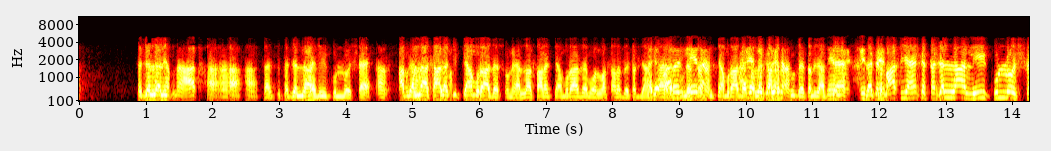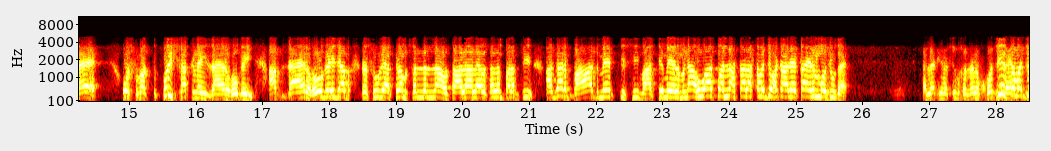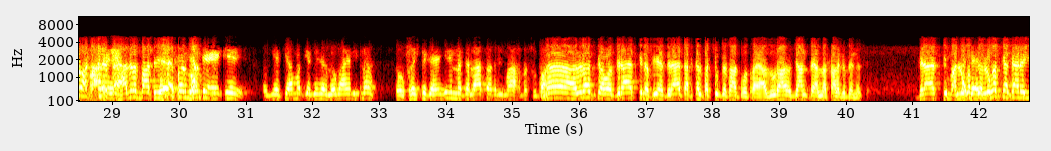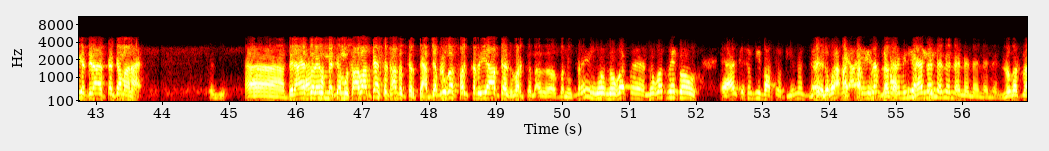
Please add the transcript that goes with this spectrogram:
نے علی اپنا ہاتھ ہاں ہاں ہاں تجلی علی کلو ہاں اب اللہ تعالیٰ کی کیا مراد ہے سنیں؟ اللہ تعالیٰ کیا مراد ہے؟ وہ اللہ تعالیٰ بہتر جانتا ہے کیا مراد ہے؟ اللہ تعالیٰ بہتر جانتے ہیں۔ لیکن بات یہ ہے کہ تجلی لی کلو شے اس وقت کوئی شک نہیں ظاہر ہو گئی۔ اب ظاہر ہو گئی جب رسول اکرم صلی اللہ تعالیٰ علیہ وسلم پر اب چیز اگر بعد میں کسی واقعے میں علم نہ ہوا تو اللہ تعالیٰ توجہ ہٹا لیتا ہے علم موجود ہے۔ اللہ کے رسول وسلم خود جی توجہ ہٹا حضرت بات یہ ہے فرماتے ہیں کہ یہ قیامت کے دن جب لوگ آئیں گے نا تو فرشتے کہیں گے ان لا تدری ما احدث صبح ہاں، حضرت کا درایت کی نفی ہے درایت اٹکل بچوں کے ساتھ ہوتا ہے۔ حضور جانتے ہیں اللہ تعالیٰ کے دینے سے۔ درایت کی لغت لغت کیا کہہ رہی ہے؟ درایت کا کیا مانا ہے؟ ہاں درایت اور علم میں مساوات کیسے ثابت کرتے ہیں؟ آپ جب لغت فرق کر رہی ہے آپ کیسے فرق بنی لغت لغت میں تو ہر قسم کی باتیں ہوتی ہیں لغت میں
